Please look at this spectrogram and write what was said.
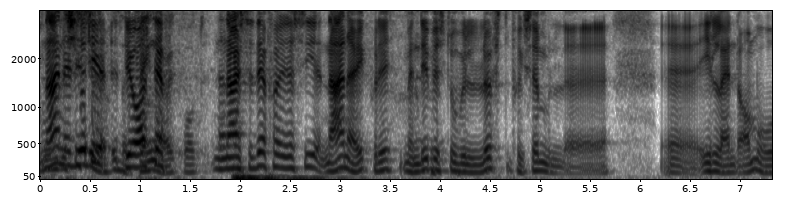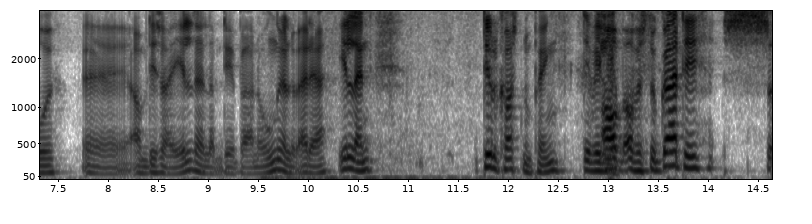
nej, det det siger siger, de det, jo. det er Så også pengene er derfor, ikke brugt. nej, så derfor jeg siger, nej, nej, ikke på det, men det hvis du vil løfte for eksempel øh, øh, et eller andet område, øh, om det så er ældre, eller om det er børn og unge, eller hvad det er, et eller andet, det vil koste nogle penge. Det vil og, og hvis du gør det, så,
